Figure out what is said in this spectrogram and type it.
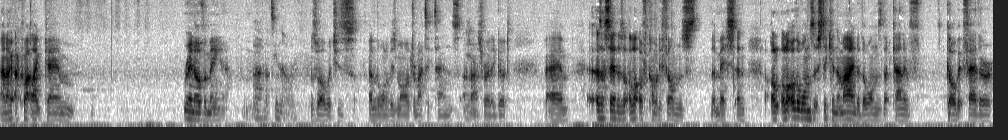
and I, I quite like um, Reign Over Me Oh, I've not seen that one. as well, which is another one of his more dramatic turns. I think that's really good. But um, as I say, there's a lot of comedy films that miss, and a, a lot of the ones that stick in the mind are the ones that kind of go a bit further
